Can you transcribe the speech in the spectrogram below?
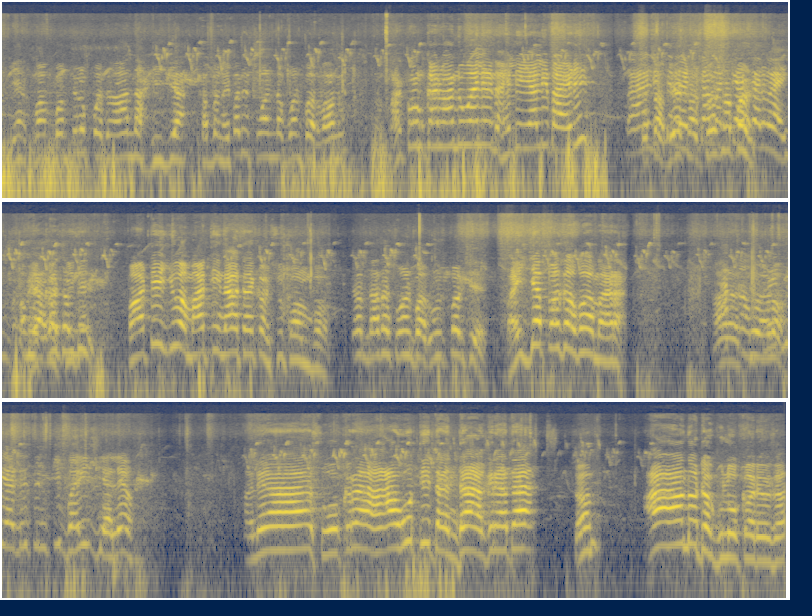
આ પછી ગયા. ખબર નહીં પડી કોણ ને કોણ ભરવાનું. આ કોમ કરવાનું હોય લે? નહીં લે બાયડી. તો તમે કરશો ને પણ. અમે આગળ જલ્દી. પાટી ગયું માથી ના થાય કશું કોમ બો દાદા કોણ ભરવું જ પડશે. ભાઈ જે પગ હવે મારા. અલે આ છોકરા આવુંથી ધંધા આગર્યા હતા. આનો ઢગલો કર્યો છે.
